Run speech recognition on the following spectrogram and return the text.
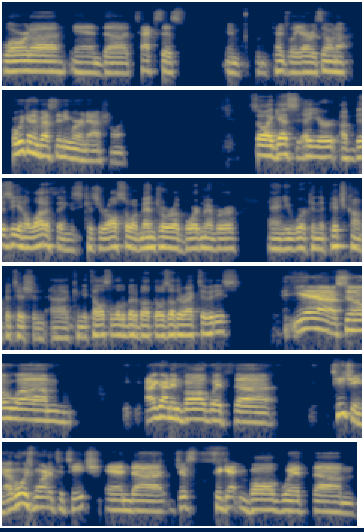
Florida and uh, Texas and potentially Arizona, but we can invest anywhere nationally. So I guess uh, you're uh, busy in a lot of things because you're also a mentor, a board member, and you work in the pitch competition. Uh, can you tell us a little bit about those other activities? Yeah, so um, I got involved with uh, teaching. I've always wanted to teach, and uh, just to get involved with um,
